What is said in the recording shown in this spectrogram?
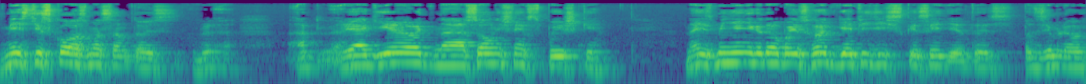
вместе с космосом, то есть э, реагировать на солнечные вспышки на изменения, которые происходят в геофизической среде, то есть под землей.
